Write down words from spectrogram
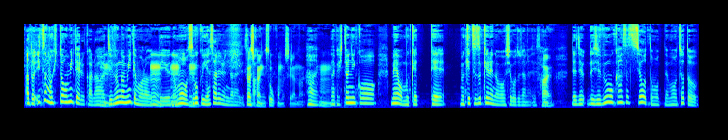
あといつも人を見てるから、うん自分が見てもらうっていうのもすごく癒されるんじゃないですか。確かにそうかもしれない。はい、うんなんか人にこう目を向けて向け続けるのがお仕事じゃないですか。はい、でじで自分を観察しようと思ってもちょっと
